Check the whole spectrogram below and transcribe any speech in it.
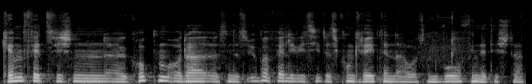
Kämpfe zwischen äh, Gruppen oder sind das Überfälle? Wie sieht das konkret denn aus und wo findet die statt?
